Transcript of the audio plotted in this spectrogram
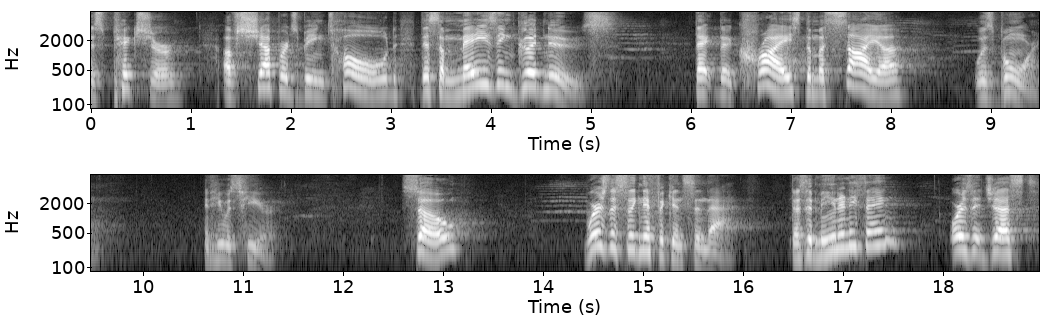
this picture of shepherds being told this amazing good news that the Christ, the Messiah, was born and he was here. So, where's the significance in that? Does it mean anything? Or is it just,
